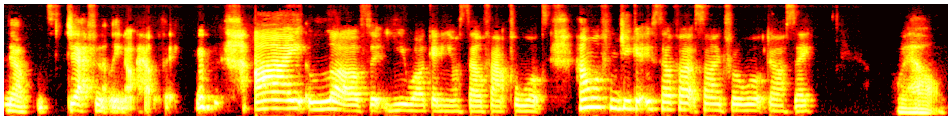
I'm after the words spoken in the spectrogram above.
No, it's definitely not healthy. I love that you are getting yourself out for walks. How often do you get yourself outside for a walk, D'Arcy? Well,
